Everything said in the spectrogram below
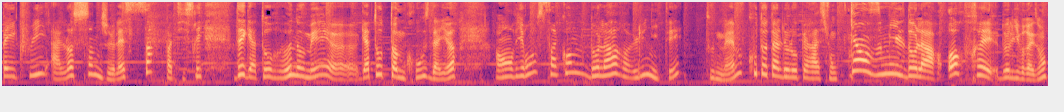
Bakery à Los Angeles. Sa pâtisserie, des gâteaux renommés, euh, gâteaux Tom Cruise d'ailleurs, à environ 50 dollars l'unité. Tout de même, coût total de l'opération 15 000 dollars hors frais de livraison.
